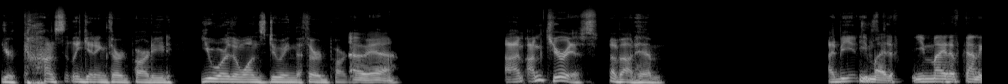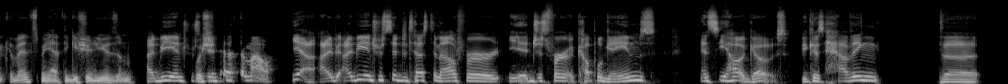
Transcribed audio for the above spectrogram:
you're constantly getting third partied. You are the ones doing the third party. oh yeah, I'm I'm curious about him. I'd be you might have you might have kind of convinced me. I think you should use them. I'd be interested. We should test them out. yeah, I'd I'd be interested to test them out for just for a couple games and see how it goes. Because having the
